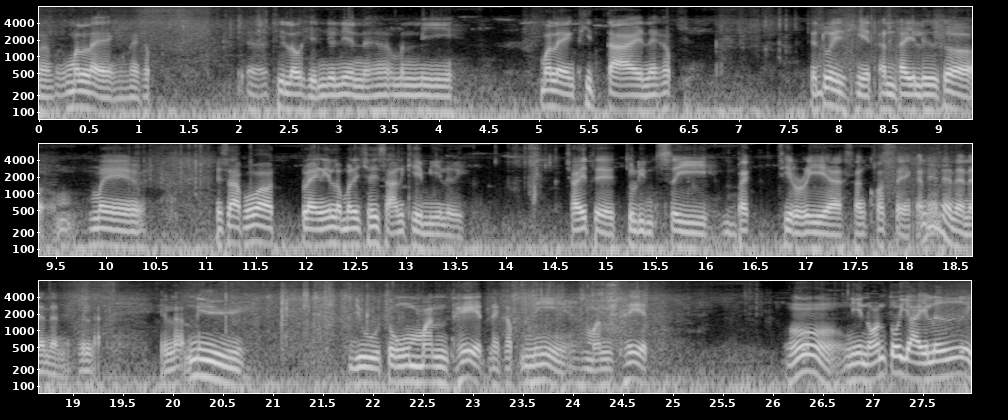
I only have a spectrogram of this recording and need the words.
นะของแมลงนะครับที่เราเห็นอยู่เนี่ยนะฮะมันมีแมลงที่ตายนะครับ จะด้วยเหตุอันใดหรือก็ไม่ไม่ทราบเพราะว่าแปลงนี้เราไม่ได้ใช้สารเคมีเลย ใช้แต่จุลินทรีย์แบคทีเรีย สังเคราะห์แสงอันนี้นั่นนั่นนั่นเห็นละเห็นละนี่อยู่ตรงมันเทศนะครับ นี่มันเทศอืมนี่นอนตัวใหญ่เลย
